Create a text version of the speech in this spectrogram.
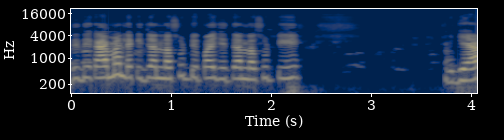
दीदी काय म्हणले की ज्यांना सुट्टी पाहिजे त्यांना सुट्टी घ्या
